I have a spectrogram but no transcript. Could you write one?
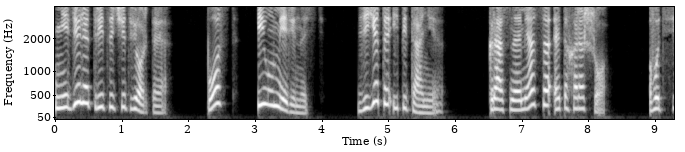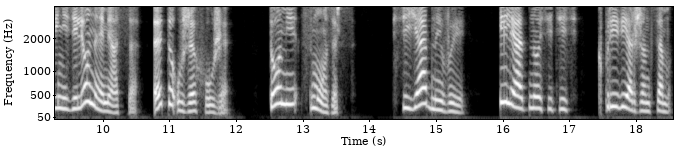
Неделя 34. Пост и умеренность. Диета и питание. Красное мясо – это хорошо. Вот сине-зеленое мясо – это уже хуже. Томми Смозерс. Всеядны вы или относитесь к приверженцам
